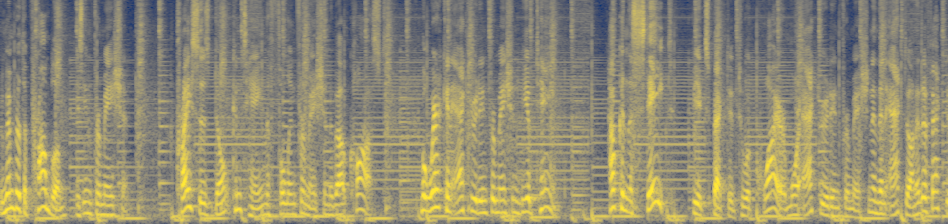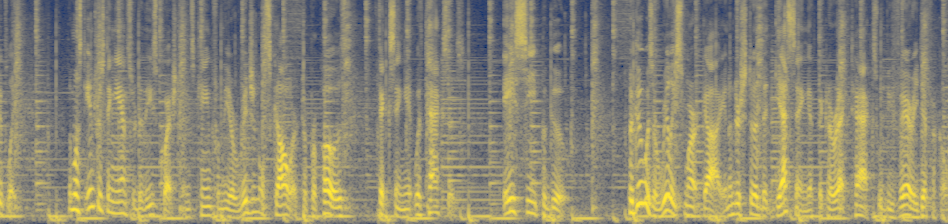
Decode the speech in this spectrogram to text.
Remember, the problem is information. Prices don't contain the full information about cost. But where can accurate information be obtained? How can the state be expected to acquire more accurate information and then act on it effectively? The most interesting answer to these questions came from the original scholar to propose fixing it with taxes, A.C. Pigou. Pigou was a really smart guy and understood that guessing at the correct tax would be very difficult.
